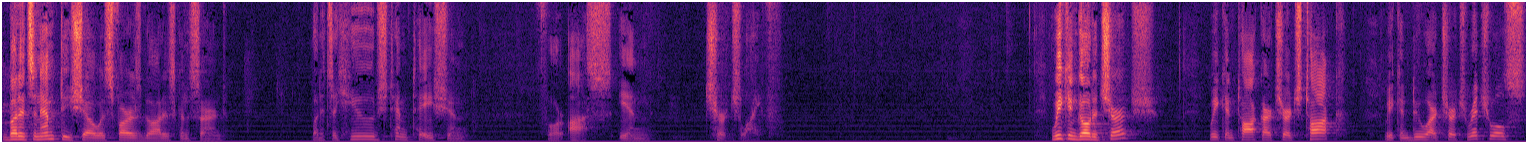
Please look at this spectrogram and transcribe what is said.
but it's an empty show as far as God is concerned. But it's a huge temptation for us in church life. We can go to church we can talk our church talk. We can do our church rituals,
